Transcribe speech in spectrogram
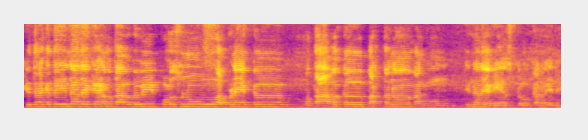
ਕਿਤੇ ਨਾ ਕਿਤੇ ਇਹਨਾਂ ਦੇ ਕਹਿਣ ਮੁਤਾਬਕ ਵੀ ਪੁਲਿਸ ਨੂੰ ਉਹ ਆਪਣੇ ਇੱਕ ਮੁਤਾਬਕ ਵਰਤਨ ਵਾਂਗੂ ਇਹਨਾਂ ਦੇ ਅਗੇਂਸਟ ਉਹ ਕਰ ਰਹੇ ਨੇ।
